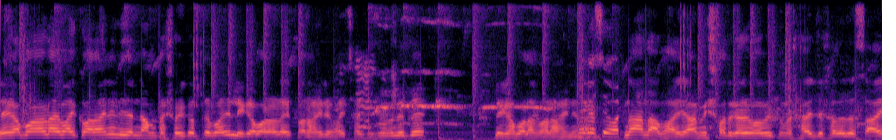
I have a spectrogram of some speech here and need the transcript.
লেখাপড়াটাই ভাই করা হয়নি নিজের নামটা সই করতে পারি লেখাপড়াটাই করা হয়নি ভাই। চাষি ফ্যামিলিতে লেখাপড়া করা হয়নি। না না ভাই আমি সরকারিভাবে কোনো সাহায্য সাহায্য চাই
